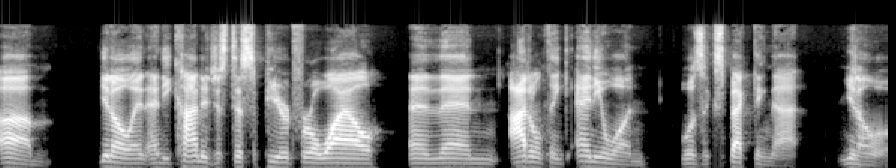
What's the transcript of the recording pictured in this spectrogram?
um, you know, and and he kind of just disappeared for a while, and then I don't think anyone was expecting that, you know,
